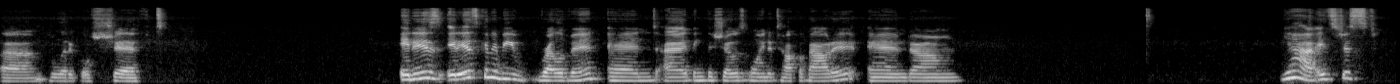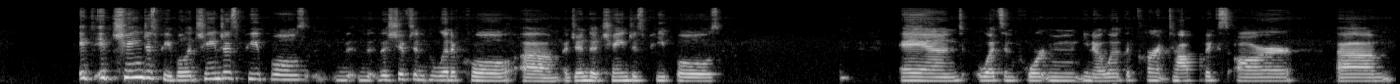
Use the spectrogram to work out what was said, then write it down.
um, political shift, it is it is going to be relevant, and I think the show is going to talk about it. And um, yeah, it's just it, it changes people. It changes people's the, the shift in political um, agenda changes people's and what's important. You know what the current topics are. Um,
